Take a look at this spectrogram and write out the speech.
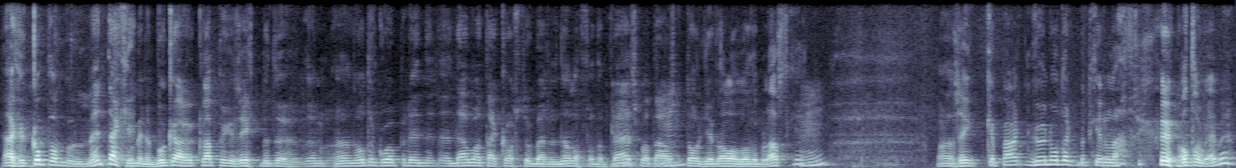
Ja, je komt op het moment dat je met een boekhouder klapt en je zegt met een, een, auto kopen en, en dat, want dat kost bij de helft van de prijs, want als dan geeft alles aan de belasting. Mhm. Maar dan zeg ik, ik heb eigenlijk geen auto, ik moet geen later hebben.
